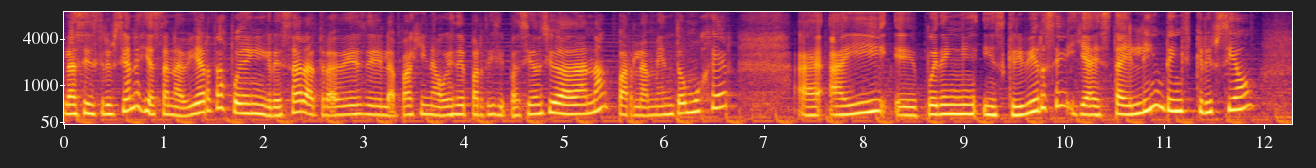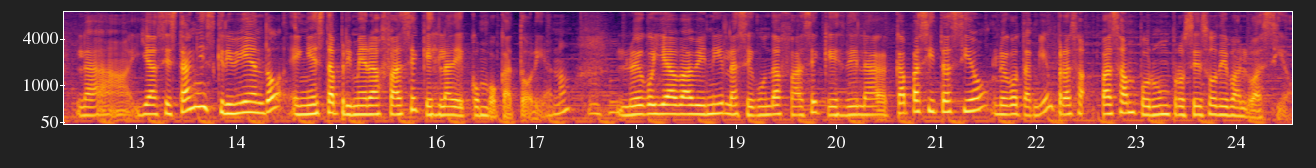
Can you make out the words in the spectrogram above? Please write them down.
Las inscripciones ya están abiertas, pueden ingresar a través de la página web de Participación Ciudadana, Parlamento Mujer. Ahí eh, pueden inscribirse, ya está el link de inscripción ya se están inscribiendo en esta primera fase que es la de convocatoria, ¿no? Luego ya va a venir la segunda fase que es de la capacitación, luego también pasan por un proceso de evaluación.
